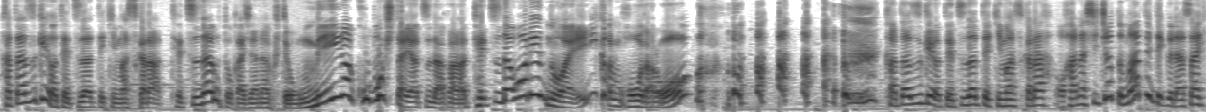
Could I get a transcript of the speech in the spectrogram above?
片付けを手伝ってきますから手伝うとかじゃなくておめえがこぼしたやつだから手伝われるのはエリカの方だろ？片付けを手伝ってきますからお話ちょっと待っててください。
